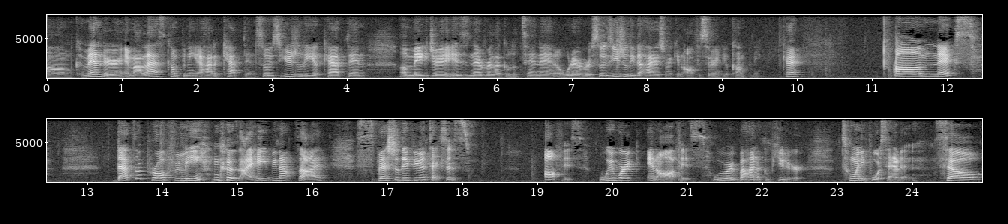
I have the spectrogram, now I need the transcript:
um, commander. In my last company i had a captain. So it's usually a captain a major is never like a lieutenant or whatever. So it's usually the highest ranking officer in your company okay? Um next that's a pro for me because i hate being outside especially if you're in texas office. We work in an office. We work behind a computer 24 7 so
